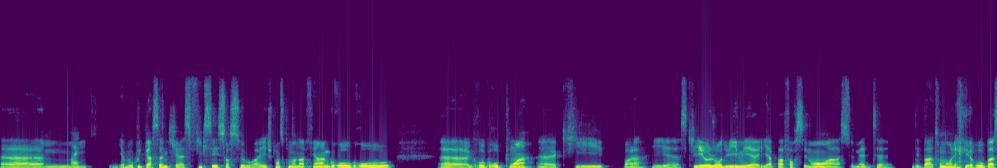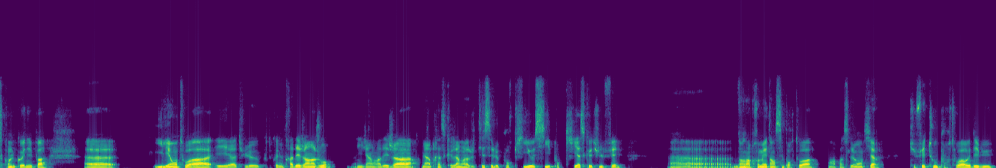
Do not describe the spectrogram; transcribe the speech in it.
Il y a beaucoup de personnes qui restent fixées sur ce why. Je pense qu'on en a fait un gros, gros, gros, gros point qui voilà, et ce qu'il est aujourd'hui, mais il n'y a pas forcément à se mettre des bâtons dans les roues parce qu'on ne le connaît pas. Il est en toi et tu le connaîtras déjà un jour. Il viendra déjà. Mais après, ce que j'aimerais ajouter, c'est le pour qui aussi. Pour qui est-ce que tu le fais? Dans un premier temps, c'est pour toi. On ne va pas se le mentir. Tu fais tout pour toi au début.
